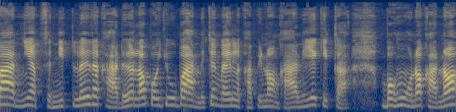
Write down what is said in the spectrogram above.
บ้านเงียบสนิทเลยนะคะเด้อเราบ่อยู่บ้านหรือจังไดล่ะค่ะพี่น้องค่ะนี่ยายกิกะบ่ฮู้เนาะค่ะเนาะ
